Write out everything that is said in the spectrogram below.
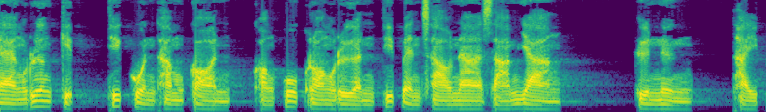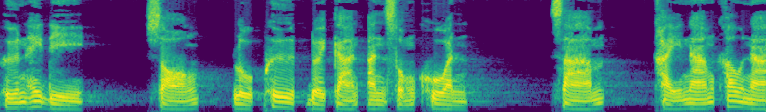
ดงเรื่องกิจที่ควรทำก่อนของผู้ครองเรือนที่เป็นชาวนาสามอย่าง คือหนึ่งไถพื้นให้ดีสองปลูกพืชโดยการอันสมควรสามไขน้ำเข้านา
